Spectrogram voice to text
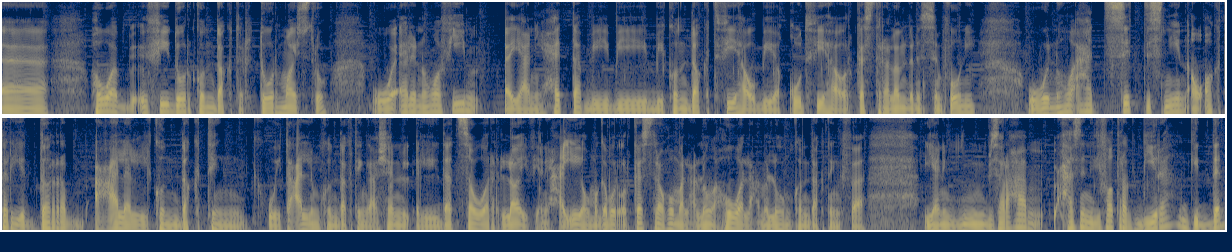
آه هو في دور conductor دور مايسترو وقال إن هو في يعني حتة بي بي بي conduct فيها وبيقود فيها أوركسترا لندن السيمفوني وإن هو قعد ست سنين أو أكتر يتدرب على ال conducting ويتعلم conducting عشان ده اتصور live يعني حقيقي هم جابوا الأوركسترا وهم اللي عملوها هو اللي عمل لهم conducting. ف يعني بصراحة حاسس إن دي فترة كبيرة جدا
